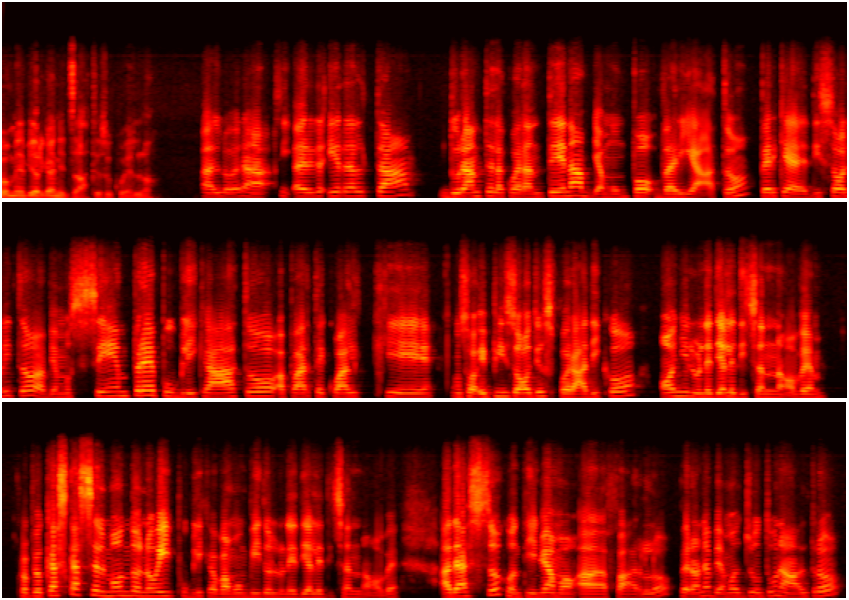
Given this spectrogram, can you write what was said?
come vi organizzate su quello? Allora, sì, in realtà durante la quarantena abbiamo un po' variato perché di solito abbiamo sempre pubblicato, a parte qualche, so, episodio sporadico, ogni lunedì alle 19. Proprio cascasse il mondo, noi pubblicavamo un video lunedì alle 19. Adesso continuiamo a farlo, però ne abbiamo aggiunto un altro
